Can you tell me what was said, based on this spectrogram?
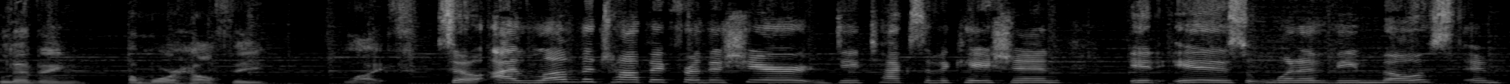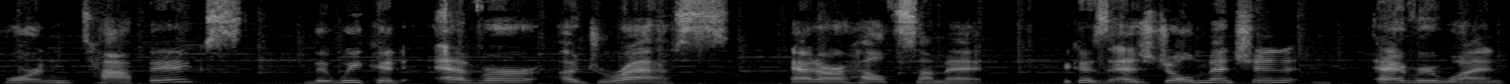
living a more healthy life. So I love the topic for this year detoxification. It is one of the most important topics that we could ever address at our health summit. Because as Joel mentioned, everyone,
